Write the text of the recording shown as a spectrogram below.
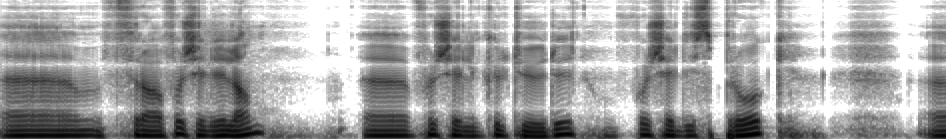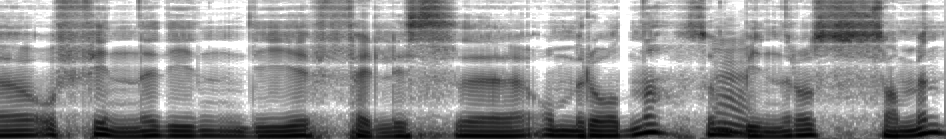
eh, fra forskjellige land. Eh, forskjellige kulturer, forskjellige språk. Og finne de, de fellesområdene som mm. binder oss sammen,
